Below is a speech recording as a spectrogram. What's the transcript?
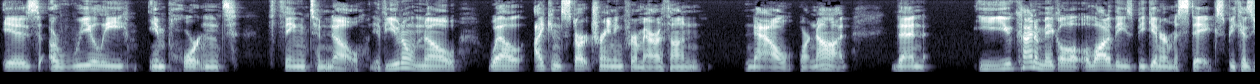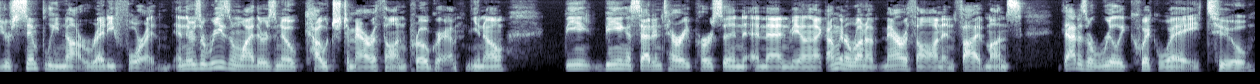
is a really important thing to know. If you don't know, well, I can start training for a marathon now or not, then you kind of make a, a, lot of these beginner mistakes because you're simply not ready for it. And there's a reason why there's no couch to marathon program, you know? Being being a sedentary person and then being like I'm going to run a marathon in 5 months, that is a really quick way to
